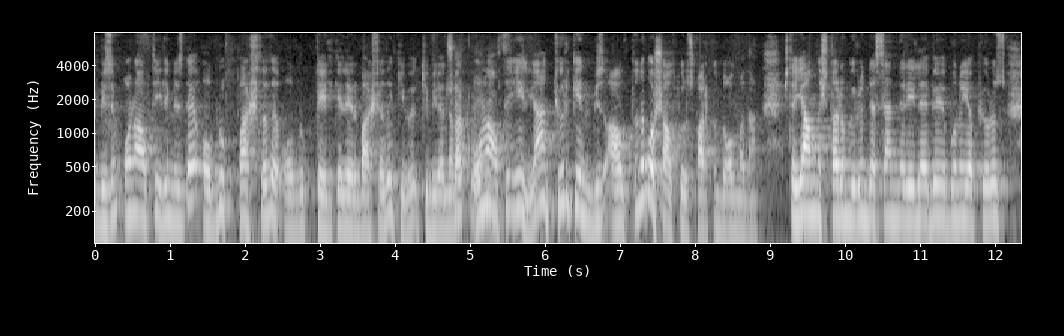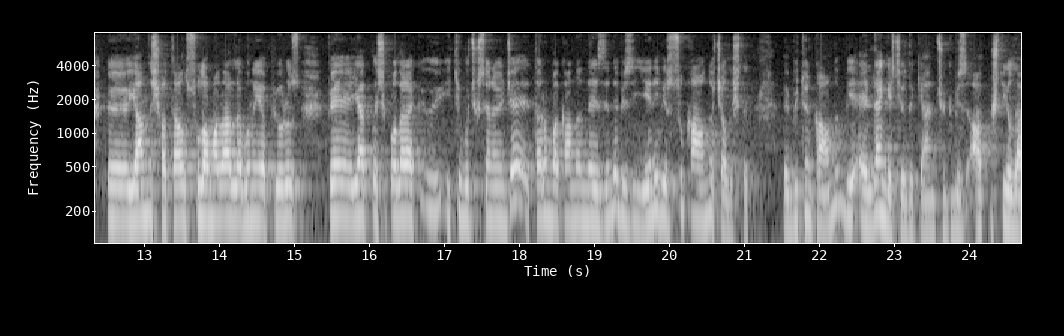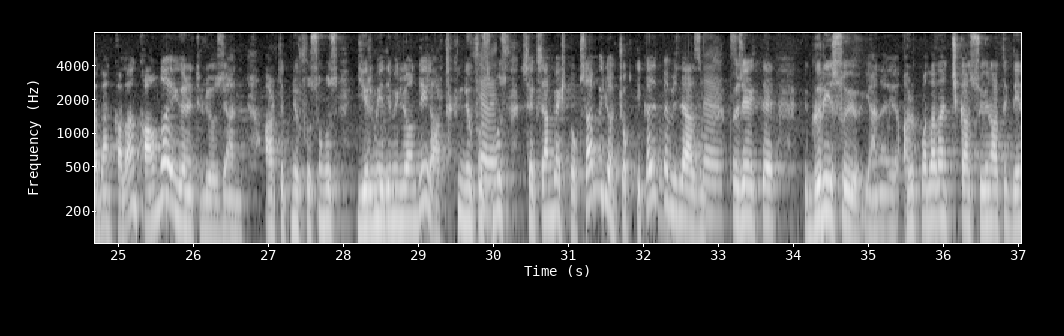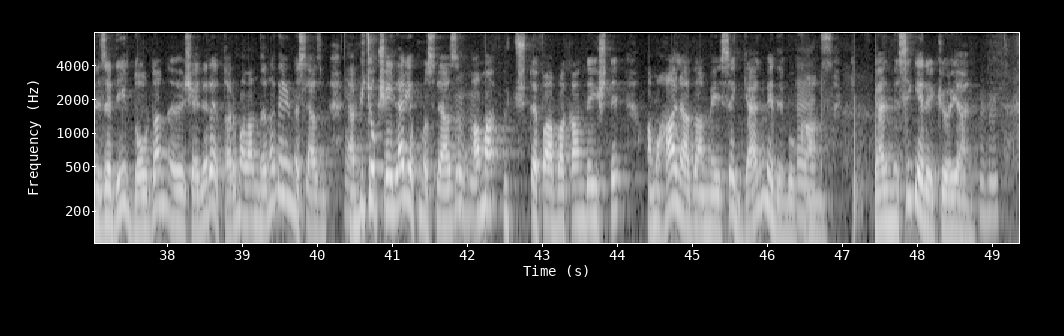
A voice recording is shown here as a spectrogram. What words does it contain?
bizim 16 ilimizde obruk başladı. Obruk tehlikeleri başladı ki, ki bilenler var. Çok 16 il. Yani Türkiye'nin biz altını boşaltıyoruz farkında olmadan. İşte yanlış tarım ürün desenleriyle bir bunu yapıyoruz. E, yanlış hatalı sulamalarla bunu yapıyoruz. Ve yaklaşık olarak iki buçuk sene önce Tarım Bakanlığı nezdinde biz yeni bir su kanunu çalıştık bütün kanunu bir elden geçirdik yani. Çünkü biz 60'lı yıllardan kalan kanunla yönetiliyoruz yani. Artık nüfusumuz 27 milyon değil artık nüfusumuz 85-90 milyon. Çok dikkat etmemiz lazım. Evet. Özellikle gri suyu yani arıtmalardan çıkan suyun artık denize değil doğrudan e, şeylere tarım alanlarına verilmesi lazım. Yani birçok şeyler yapılması lazım ama üç defa bakan değişti ama hala da meclise gelmedi bu kanun. Gelmesi gerekiyor yani.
